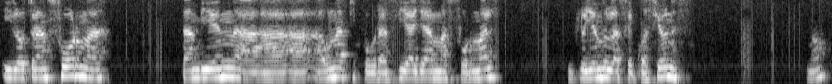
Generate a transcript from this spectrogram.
y lo transforma también a, una tipografía ya más formal, incluyendo las ecuaciones, ¿no?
